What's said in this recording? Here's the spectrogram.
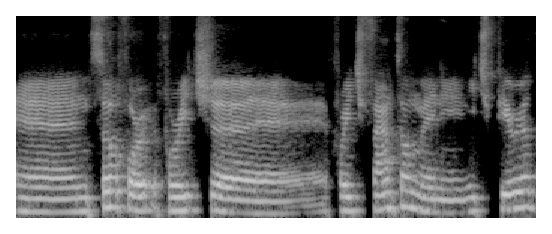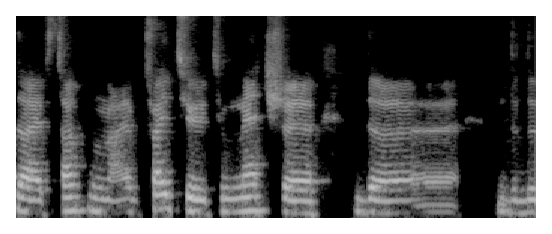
and so for for each uh, for each phantom and in each period i've started i've tried to to match uh, the, the, the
